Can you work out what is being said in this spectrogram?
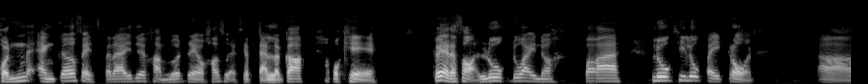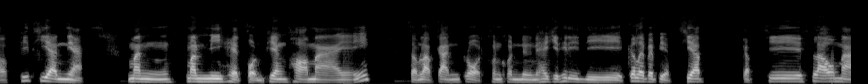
พ้น anger phase ไปได้ด้วยความรวดเร็วเข้าสู่ acceptance แล้วก็โอเค ก็อยากจะสอนลูกด้วยเนาะว่า ลูกที่ลูกไปโกรธพี่เทียนเนี่ยมันมันมีเหตุผลเพียงพอไหมสำหรับการโกรธคนคนหนึ่งให้คิดที่ดีๆ ก็เลยไปเปรียบเทียบกับที่เล่ามา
